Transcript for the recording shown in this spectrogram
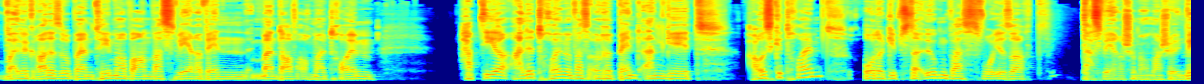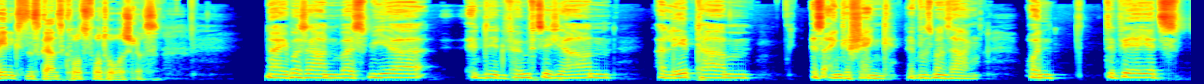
Weil wir gerade so beim Thema waren, was wäre, wenn man darf auch mal träumen. Habt ihr alle Träume, was eure Band angeht, ausgeträumt? Oder gibt es da irgendwas, wo ihr sagt, das wäre schon nochmal schön, wenigstens ganz kurz vor Toresschluss? Na, ich muss sagen, was wir in den 50 Jahren erlebt haben, ist ein Geschenk, das muss man sagen. Und das wäre jetzt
